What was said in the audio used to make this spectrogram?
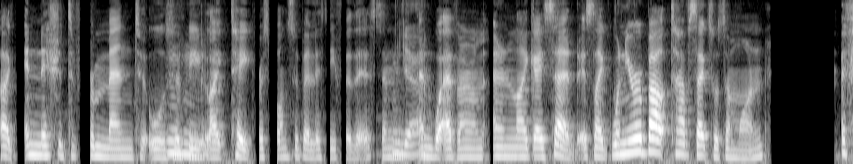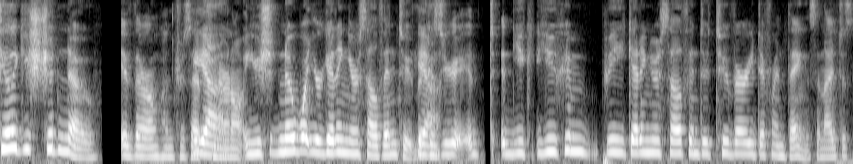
like initiative from men to also be Mhm. like take responsibility for this and Yeah. and whatever and, and like i said it's like when you're about to have sex with someone i feel like you should know if they're on contraception Yeah. or not you should know what you're getting yourself into because Yeah. you're you you can be getting yourself into two very different things and i just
